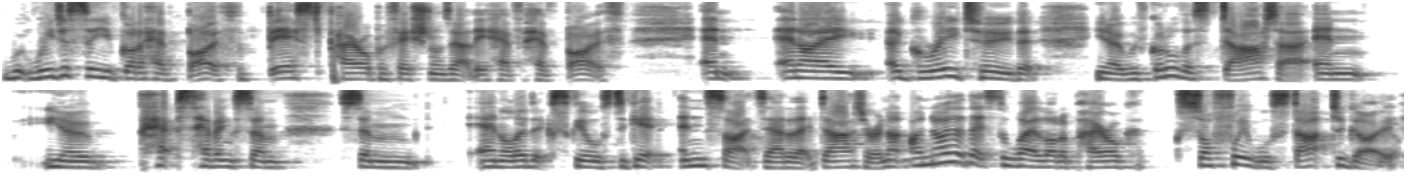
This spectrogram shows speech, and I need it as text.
we just see you've got to have both. The best payroll professionals out there have have both, and and I agree too that you know we've got all this data, and you know perhaps having some some analytic skills to get insights out of that data. And I, I, know that that's the way a lot of payroll software will start to go. Yep.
